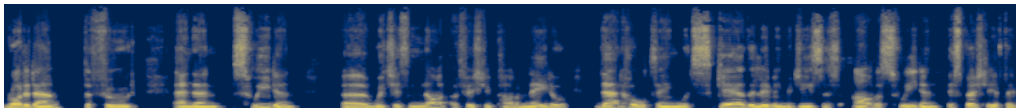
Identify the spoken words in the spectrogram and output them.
Rotterdam, the food, and then Sweden, uh, which is not officially part of NATO, that whole thing would scare the living bejesus out of Sweden, especially if they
